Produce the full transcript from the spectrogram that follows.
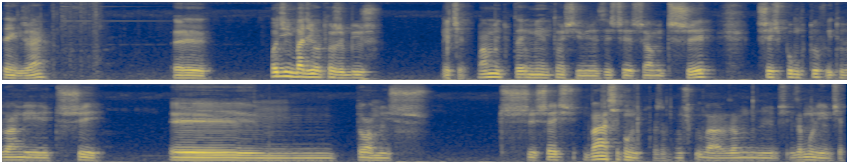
w tej grze. Yy, chodzi mi bardziej o to, żeby już Wiecie, mamy tutaj umiejętności, więc jeszcze, jeszcze mamy 3, 6 punktów i tu mamy 3. Yy, to mamy już 3, 6, 12 punktów. przepraszam, Już chyba zamówiłem się, zamówiłem się.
